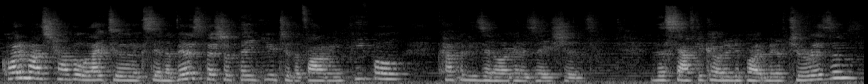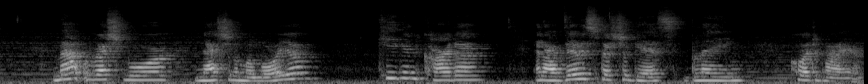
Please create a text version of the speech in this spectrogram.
Quarter Miles Travel would like to extend a very special thank you to the following people, companies, and organizations. The South Dakota Department of Tourism, Mount Rushmore National Memorial, Keegan Carter, and our very special guest, Blaine Kortemeyer.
